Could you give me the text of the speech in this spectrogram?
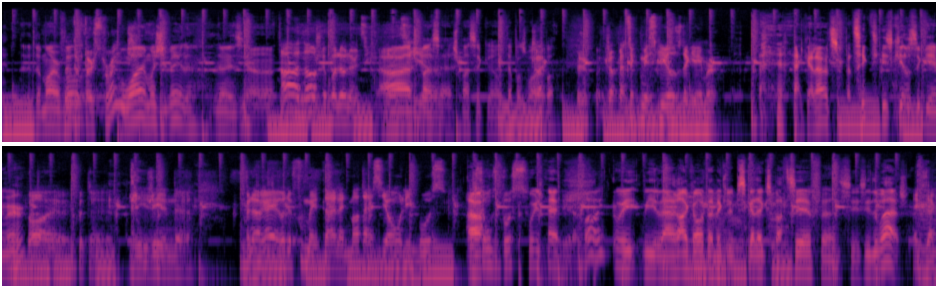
de, Marvel? Le Doctor Strange? Ouais, moi, j'y vais, là, lundi. en- Ah non, je serai pas là lundi. Ah, Lundi, je pensais, je pensais qu'on était pas se voir là-bas. je, je pratique mes skills de gamer. À quelle heure tu pratiques tes skills de gamer? Euh, écoute, j'ai une, un horaire de fou maintenant. L'alimentation, les pouces, Ah. question du pouce. Oui, la, Euh, oui, oui, la rencontre avec le psychologue sportif, euh, c'est dommage. exact.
